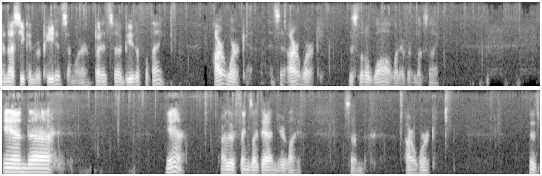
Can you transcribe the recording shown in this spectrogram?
unless you can repeat it somewhere. But it's a beautiful thing, artwork. It's an artwork. This little wall, whatever it looks like. And uh, yeah, are there things like that in your life? Some artwork that's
